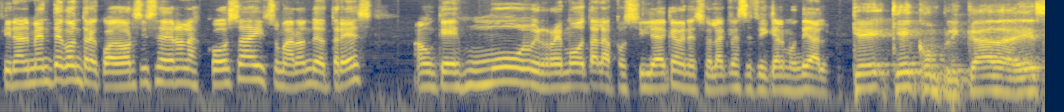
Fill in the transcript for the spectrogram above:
finalmente contra Ecuador sí se dieron las cosas y sumaron de tres aunque es muy remota la posibilidad de que Venezuela clasifique al Mundial. Qué, qué complicada es,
